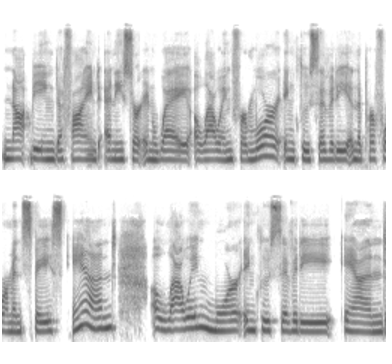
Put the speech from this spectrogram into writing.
not being defined any certain way, allowing for more inclusivity in the performance space and allowing more inclusivity and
